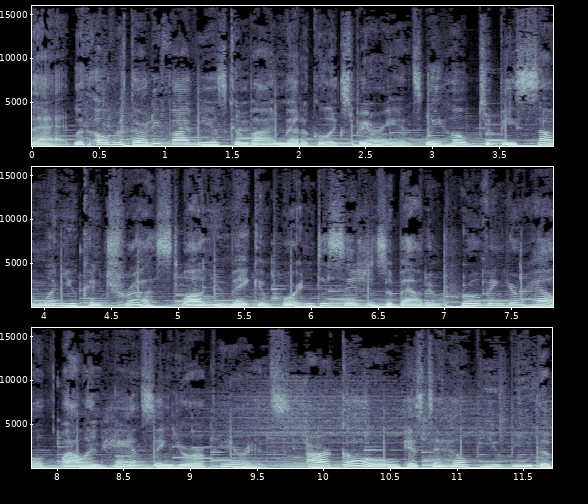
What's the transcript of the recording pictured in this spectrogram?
that. With over 35 years combined medical experience, we hope to be someone you can trust while you make important decisions about improving your health while enhancing your appearance. Our goal is to help you be the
